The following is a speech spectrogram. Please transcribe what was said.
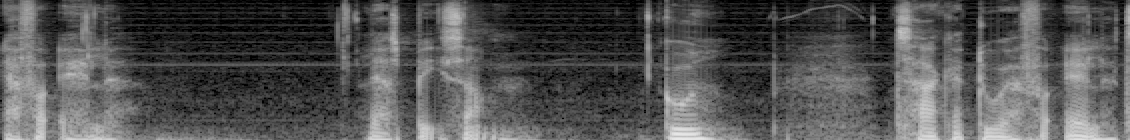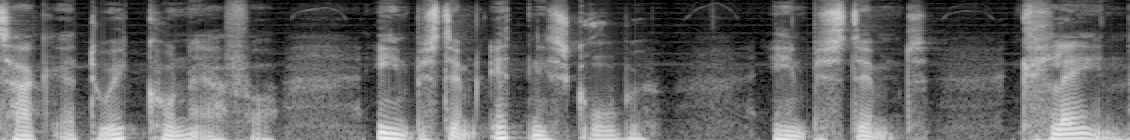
er for alle. Lad os bede sammen. Gud, tak at du er for alle. Tak at du ikke kun er for en bestemt etnisk gruppe, en bestemt klan,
